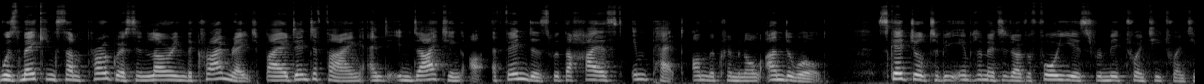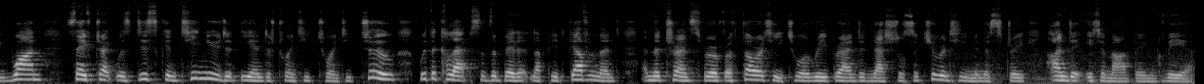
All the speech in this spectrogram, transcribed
was making some progress in lowering the crime rate by identifying and indicting offenders with the highest impact on the criminal underworld. Scheduled to be implemented over four years from mid 2021, SafeTrack was discontinued at the end of 2022 with the collapse of the Bennett Lapid government and the transfer of authority to a rebranded National Security Ministry under Itamar Ben Gvir.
